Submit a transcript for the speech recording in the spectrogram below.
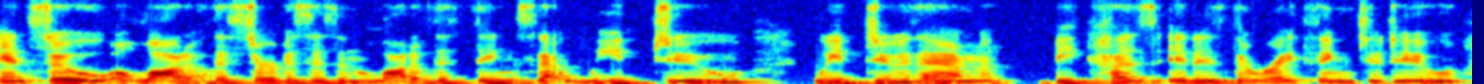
And so a lot of the services and a lot of the things that we do, we do them because it is the right thing to do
